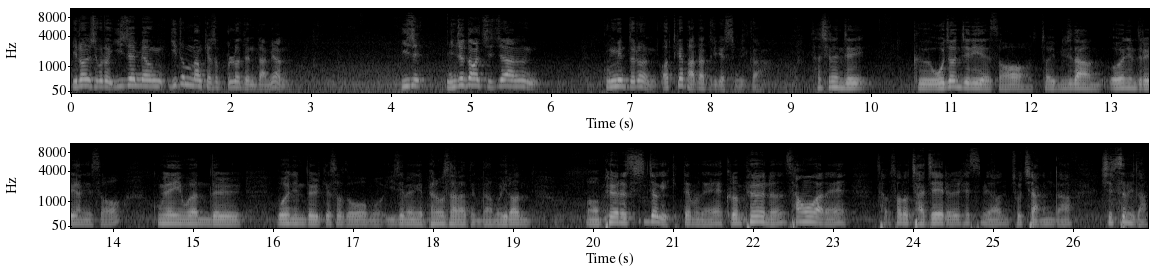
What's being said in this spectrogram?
이런 식으로 이재명 이름만 계속 불러댄다면 이제 민주당을 지지하는 국민들은 어떻게 받아들이겠습니까? 사실은 이제 그 오전 질의에서 저희 민주당 의원님들을 향해서 국민의힘 의원들 의원님들께서도 뭐 이재명의 변호사라든가 뭐 이런 어, 표현을 쓰신 적이 있기 때문에 그런 표현은 상호간에 자- 서로 자제를 했으면 좋지 않은가 싶습니다.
